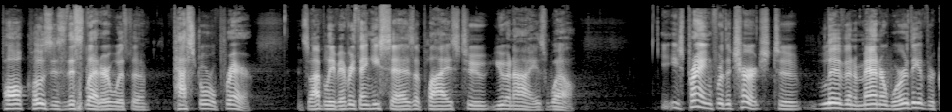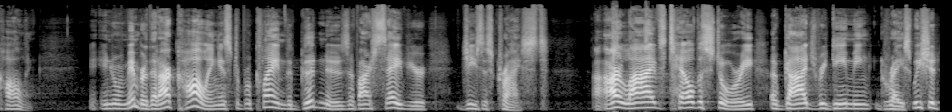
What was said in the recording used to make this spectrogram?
Paul closes this letter with a pastoral prayer. And so I believe everything he says applies to you and I as well. He's praying for the church to live in a manner worthy of their calling and you remember that our calling is to proclaim the good news of our Savior, Jesus Christ. Our lives tell the story of God's redeeming grace. We should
